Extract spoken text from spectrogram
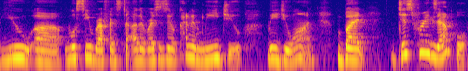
you uh, will see reference to other verses. It'll kind of lead you lead you on, but just for example,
